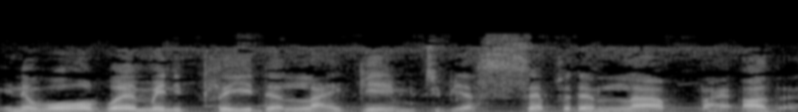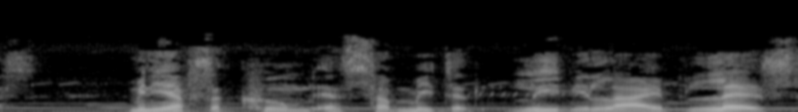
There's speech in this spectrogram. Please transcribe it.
In a world where many play the light game to be accepted and loved by others, many have succumbed and submitted, living life less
